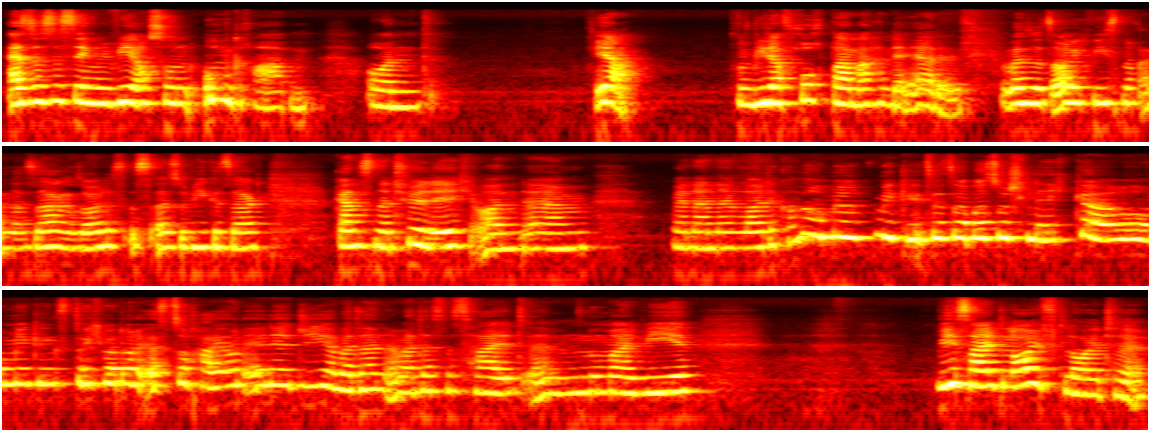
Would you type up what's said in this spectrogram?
Also es ist irgendwie wie auch so ein Umgraben und ja, und wieder fruchtbar machen der Erde. Ich weiß jetzt auch nicht, wie ich es noch anders sagen soll. Es ist also, wie gesagt, ganz natürlich und ähm, wenn dann, dann Leute kommen, oh, mir, mir geht's jetzt aber so schlecht, Caro, mir ging's durch, war doch erst so high on energy, aber dann, aber das ist halt ähm, nur mal wie, wie es halt läuft, Leute.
